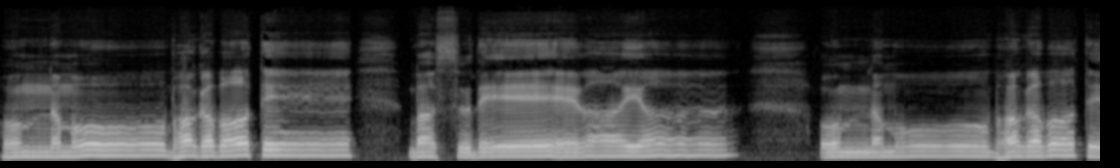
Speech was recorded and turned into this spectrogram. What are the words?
Om Namo Bhagavate Vasudevaya. Om Namo Bhagavate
